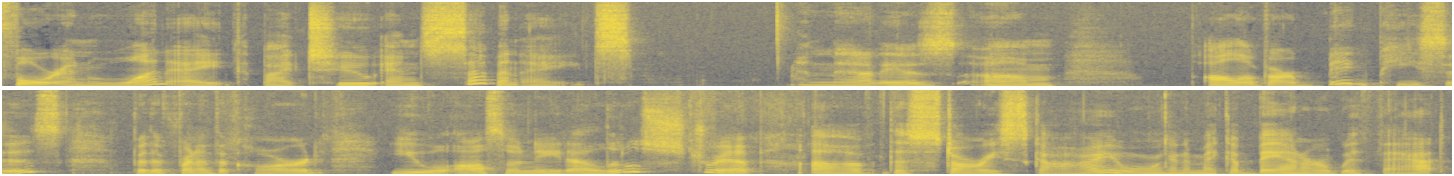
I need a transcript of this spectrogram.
four and one eighth by two and seven eighths. And that is um, all of our big pieces for the front of the card. You will also need a little strip of the Starry Sky, we're going to make a banner with that.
